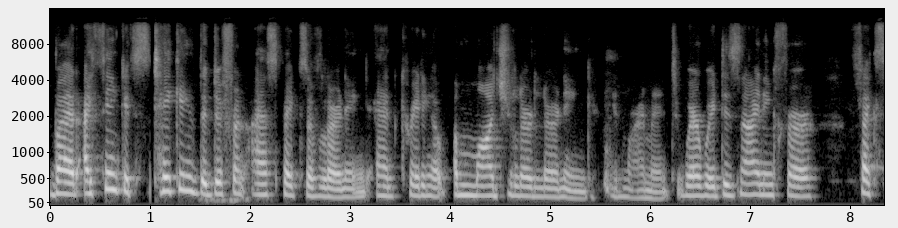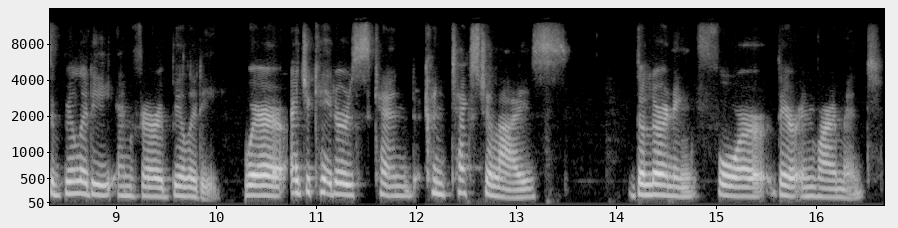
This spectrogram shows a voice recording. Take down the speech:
But I think it's taking the different aspects of learning and creating a, a modular learning environment where we're designing for flexibility and variability, where educators can contextualize the learning for their environment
